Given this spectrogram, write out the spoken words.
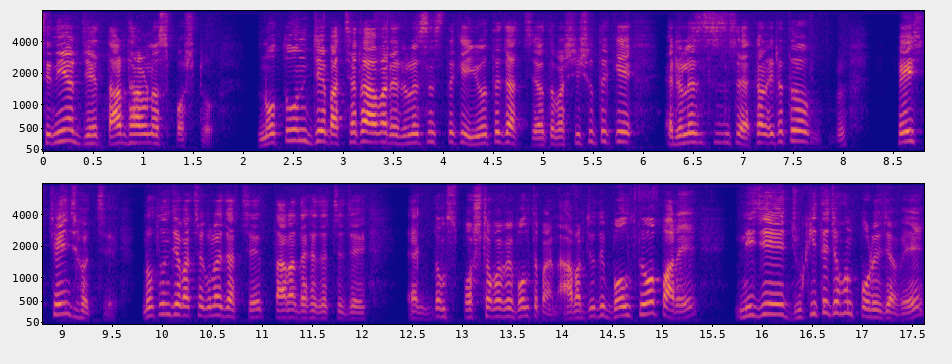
সিনিয়র যে তার ধারণা স্পষ্ট। নতুন যে বাচ্চাটা আবার অ্যাডোলেসেন্স থেকে ইয়োতে যাচ্ছে অথবা শিশু থেকে অ্যাডোলেসেন্স কারণ এটা তো ফেস চেঞ্জ হচ্ছে। নতুন যে বাচ্চাগুলো যাচ্ছে তারা দেখা যাচ্ছে যে একদম স্পষ্টভাবে বলতে পারে না। আবার যদি বলতেও পারে নিজে ঝুঁকিতে যখন পড়ে যাবে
